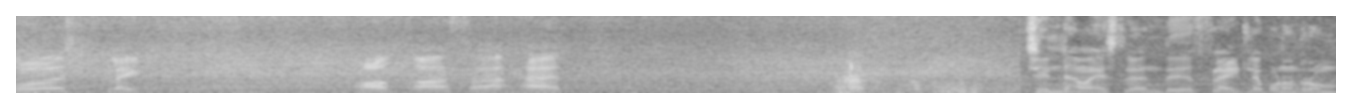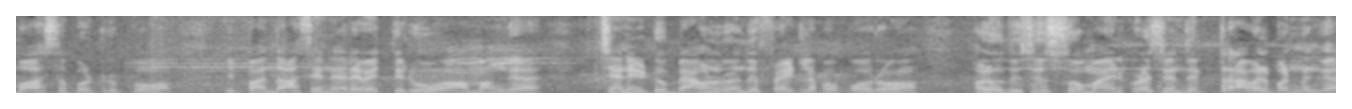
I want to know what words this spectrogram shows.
first flight Akasa Air சின்ன வயசுலேருந்து ஃப்ளைட்டில் போகணும்னு ரொம்ப ஆசைப்பட்டிருப்போம். இப்போ அந்த ஆசையை நிறைவேற்றிடுவோம். ஆமாங்க. சென்னை டு பெங்களூர் வந்து ஃப்ளைட்டில் போக போகிறோம் ஹலோ திஸ் இஸ் சோமா என் கூட சேர்ந்து ட்ராவல் பண்ணுங்க.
